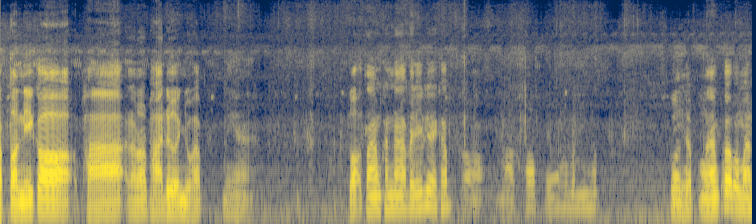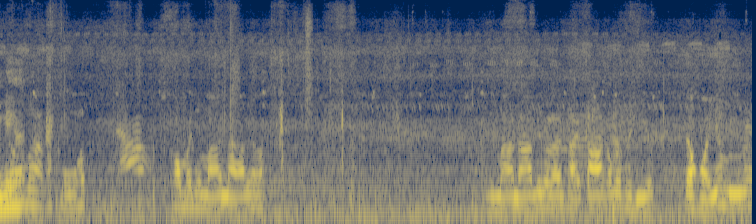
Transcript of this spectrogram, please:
ครับตอนนี้ก็พานาน็อตพาเดินอยู่ครับนี่ฮะเลาะตามคันนาไปเรื่อยๆครับก็มาครอบปูครับวันนี้ครับนี่ครับน้ำก็ประมาณนี้เยฮะอะมากครับปูครับก็ไม่ได้มานานแล้วครับไม่ได้มานานไม่เป็นไรสายตาก็ไม่พอดีครับแต่หอยยังมีแน่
